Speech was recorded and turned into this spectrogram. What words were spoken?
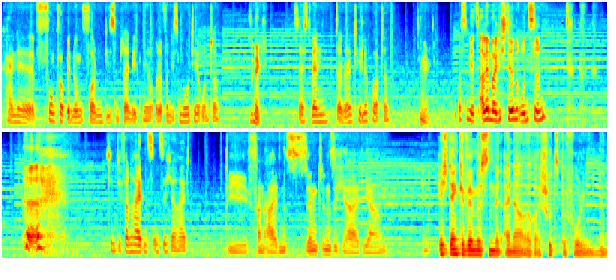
keine Funkverbindung von diesem Planeten hier oder von diesem Mond hier runter. Sie nickt. Das heißt, wenn, dann ein Teleporter. Sie nickt. Lassen wir jetzt alle mal die Stirn runzeln. Sind die Van Heidens in Sicherheit? Die Van Heidens sind in Sicherheit, ja. Ich denke, wir müssen mit einer eurer schutzbefohlenen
